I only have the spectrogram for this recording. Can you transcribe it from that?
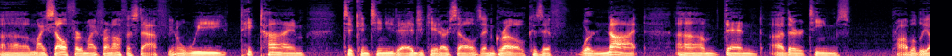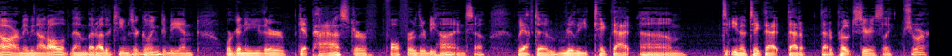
uh, myself or my front office staff. You know, we take time to continue to educate ourselves and grow because if we're not, um, then other teams probably are. Maybe not all of them, but other teams are going to be, and we're going to either get past or fall further behind. So we have to really take that, um, to, you know, take that that that approach seriously. Sure.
